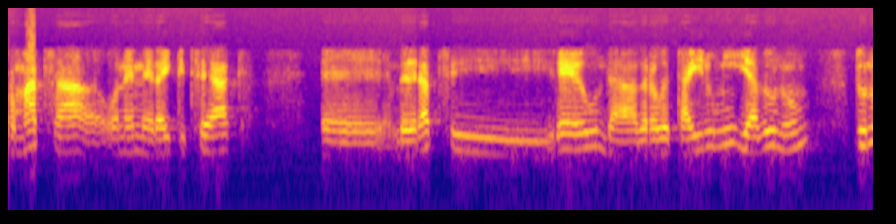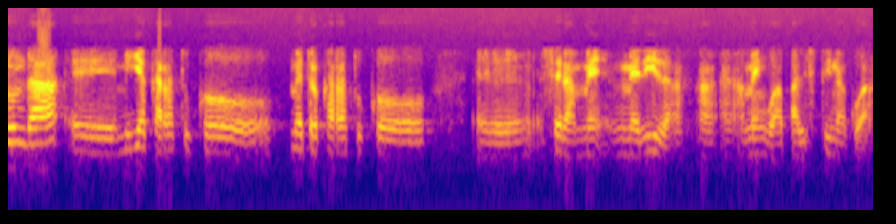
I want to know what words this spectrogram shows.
ormatza honen eraikitzeak e, bederatzi reun da berrogeta iru mila dunun, dunun da e, mila karratuko, metro karratuko e, zera me, medida amengoa palestinakoa.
